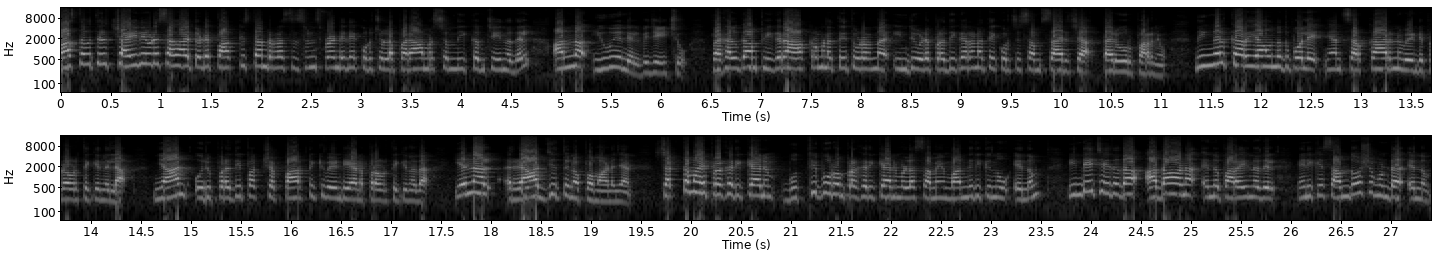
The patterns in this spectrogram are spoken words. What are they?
വാസ്തവത്തിൽ ചൈനയുടെ സഹായത്തോടെ പാകിസ്ഥാൻ റെസിസ്റ്റൻസ് ഫ്രണ്ടിനെ കുറിച്ചുള്ള പരാമർശം നീക്കം ചെയ്യുന്നതിൽ അന്ന് യു എനിൽ വിജയിച്ചു. പെഹൽഗാം ഭീകര ആക്രമണത്തെ തുടർന്ന് ഇന്ത്യയുടെ പ്രതികരണത്തെക്കുറിച്ച് സംസാരിച്ച തരൂർ പറഞ്ഞു നിങ്ങൾക്കറിയാവുന്നതുപോലെ ഞാൻ സർക്കാരിന് വേണ്ടി പ്രവർത്തിക്കുന്നില്ല. ഞാൻ ഒരു പ്രതിപക്ഷ പാർട്ടിക്ക് വേണ്ടിയാണ് പ്രവർത്തിക്കുന്നത്. എന്നാൽ രാജ്യത്തിനൊപ്പമാണ് ഞാൻ. ശക്തമായി പ്രഹരിക്കാനും ബുദ്ധിപൂർവം പ്രഹരിക്കാനുമുള്ള സമയം വന്നിരിക്കുന്നു എന്നും ഇന്ത്യ ചെയ്തത് അതാണ് എന്ന് പറയുന്നതിൽ എനിക്ക് സന്തോഷമുണ്ട് എന്നും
